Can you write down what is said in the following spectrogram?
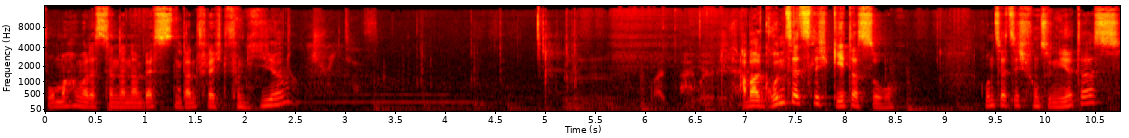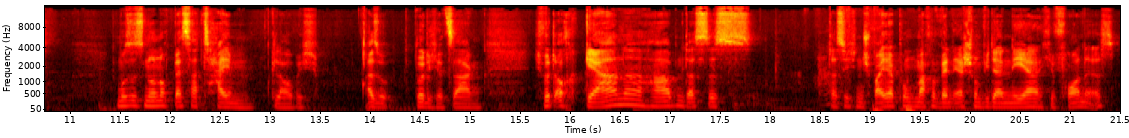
Wo machen wir das denn dann am besten? Dann vielleicht von hier? Aber grundsätzlich geht das so. Grundsätzlich funktioniert das. Muss es nur noch besser timen, glaube ich. Also, würde ich jetzt sagen. Ich würde auch gerne haben, dass es, dass ich einen Speicherpunkt mache, wenn er schon wieder näher hier vorne ist.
